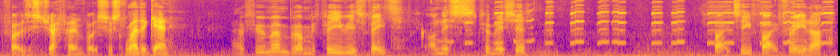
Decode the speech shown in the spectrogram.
I thought it was a strap end, but it's just lead again. If you remember on my previous feet on this permission, 42, 43 that,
